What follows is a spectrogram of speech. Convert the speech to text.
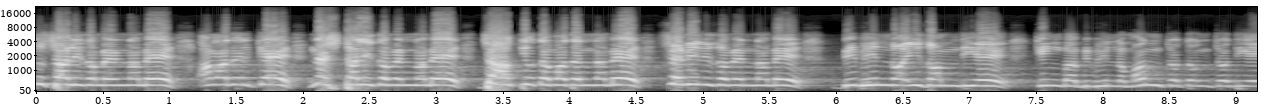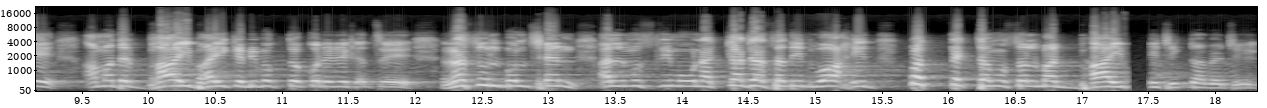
সোশ্যালিজমের নামে, আমাদেরকে ন্যাশনালিজমের নামে, জাতীয়তাবাদের নামে, ফেমিনিজমের নামে বিভিন্ন ইজম দিয়ে কিংবা বিভিন্ন মন্ত্রতন্ত্র দিয়ে আমাদের ভাই ভাইকে বিভক্ত করে রেখেছে। রাসূল বলছেন আল মুসলিমুনা কাজাসাদিন ওয়াহিদ, প্রত্যেকটা মুসলমান ভাই ঠিক না ঠিক?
